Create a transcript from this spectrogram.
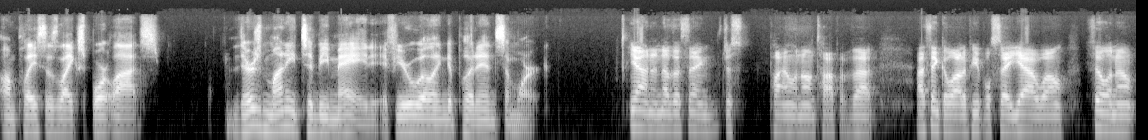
on places like Sportlots, there's money to be made if you're willing to put in some work. Yeah, and another thing, just piling on top of that, I think a lot of people say, yeah, well, filling out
